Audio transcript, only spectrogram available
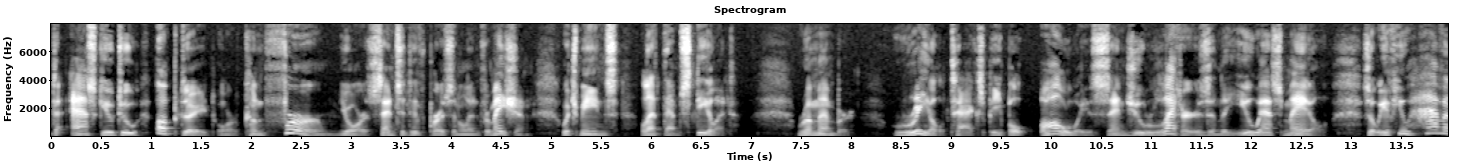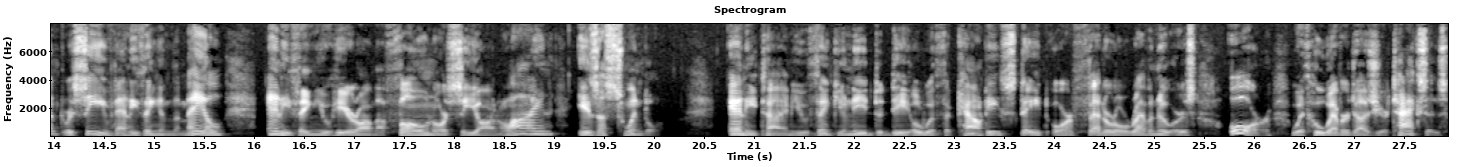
to ask you to update or confirm your sensitive personal information, which means let them steal it. Remember, Real tax people always send you letters in the U.S. mail. So if you haven't received anything in the mail, anything you hear on the phone or see online is a swindle. Anytime you think you need to deal with the county, state, or federal revenuers, or with whoever does your taxes,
